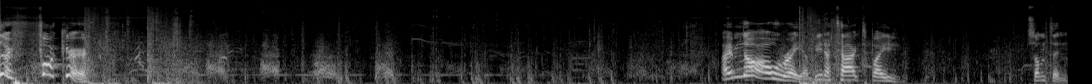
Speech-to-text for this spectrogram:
motherfucker! I'm not alright. I'm being attacked by something.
